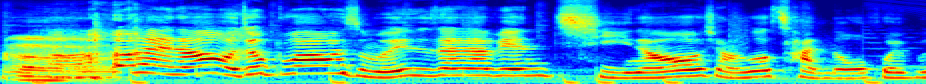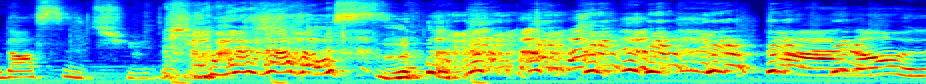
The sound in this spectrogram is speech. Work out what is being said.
嗯，对，然后我就不知道为什么一直在那边骑，然后想说惨了，我回不到市区，怎么办？笑死我！对啊，然后我就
